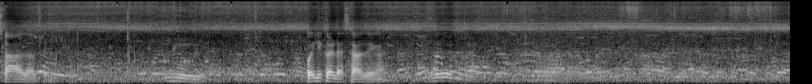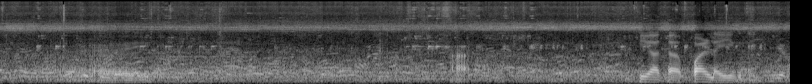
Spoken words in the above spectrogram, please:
सहा आहे पलीकडे सहा आहे का? हा. आता पाळला एकदम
